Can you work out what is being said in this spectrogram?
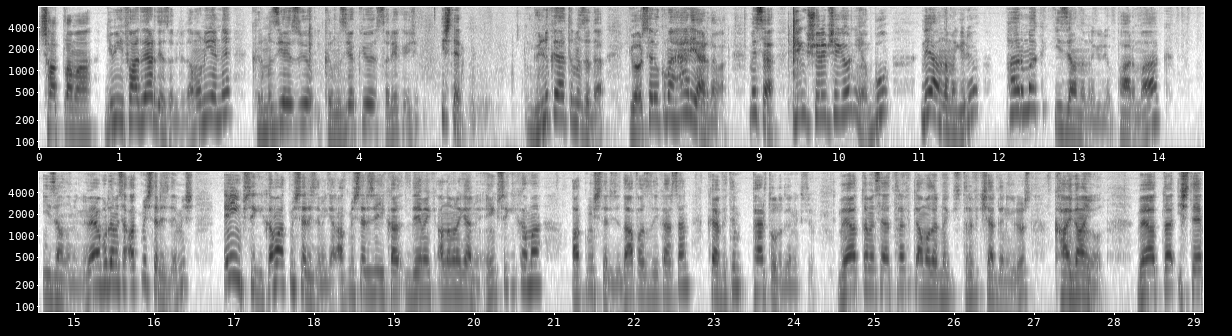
çatlama gibi ifadeler de yazabilirdi. Ama onun yerine kırmızı yazıyor, kırmızı yakıyor, sarı yakıyor. İşte günlük hayatımızda da görsel okuma her yerde var. Mesela diyelim şöyle bir şey gördün ya. Bu ne anlama geliyor? Parmak izi anlamına geliyor. Parmak izi anlamına geliyor. Veya burada mesela 60 derece demiş. En yüksek yıkama 60 derece demek. Yani 60 derece yıka demek anlamına gelmiyor. En yüksek yıkama 60 derece. Daha fazla yıkarsan kıyafetin pert olur demek istiyor. Veyahut da mesela trafik lambalarında, trafik işaretlerini görüyoruz. Kaygan yol. Veyahut da işte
